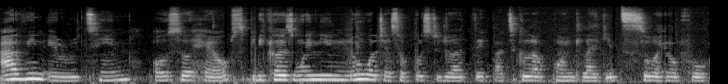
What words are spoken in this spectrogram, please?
having a routine also helps because when you know what you're supposed to do at a particular point like it's so helpful.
